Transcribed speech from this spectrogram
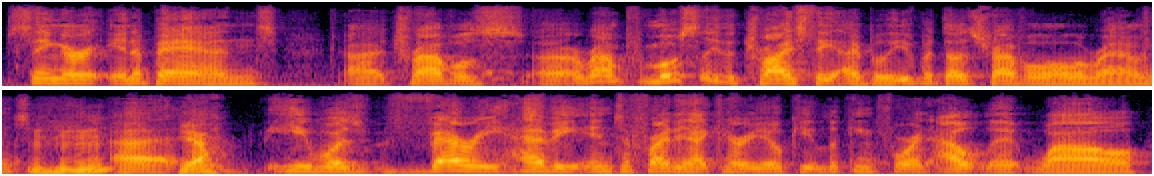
singer in a band. Uh, travels uh, around mostly the tri-state, I believe, but does travel all around. Uh, Yeah. he was very heavy into Friday Night Karaoke, looking for an outlet while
